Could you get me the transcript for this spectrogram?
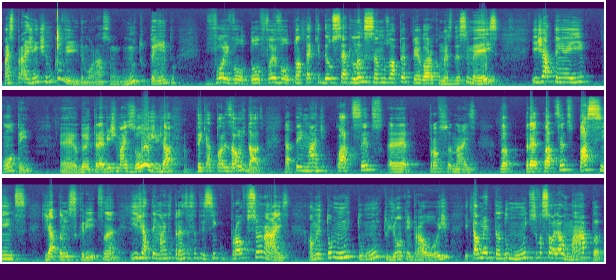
mas para a gente nunca vi. Demorasse muito tempo. Foi, voltou, foi, voltou, até que deu certo. Lançamos o app agora, começo desse mês. E já tem aí, ontem é, eu dei uma entrevista, mas hoje já tem que atualizar os dados. Já tem mais de 400 é, profissionais, 400 pacientes já estão inscritos, né? E já tem mais de 365 profissionais. Aumentou muito, muito de ontem para hoje e está aumentando muito. Se você olhar o mapa,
